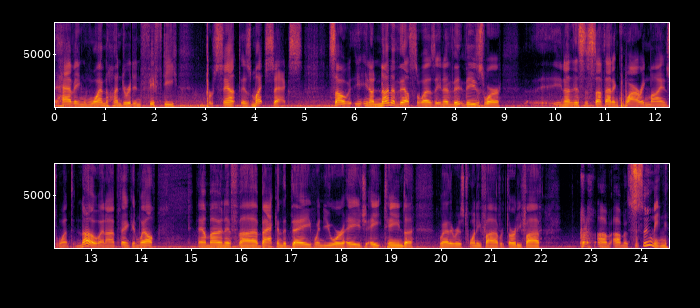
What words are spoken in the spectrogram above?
having 150% as much sex? So, you know, none of this was, you know, th- these were, you know, this is stuff that inquiring minds want to know. And I'm thinking, well, Hambone, if uh, back in the day when you were age 18 to whether it was 25 or 35, I'm, I'm assuming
